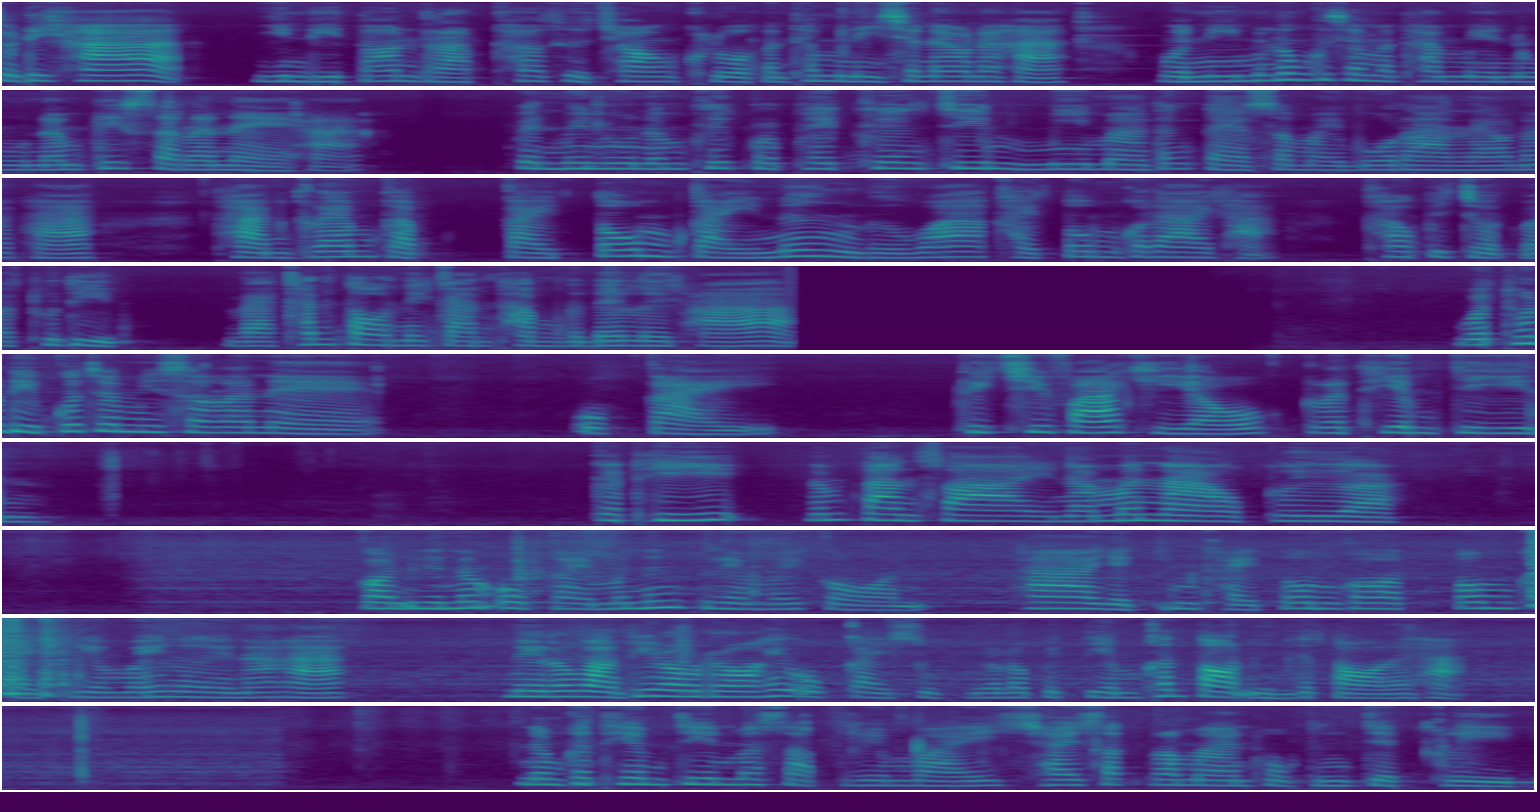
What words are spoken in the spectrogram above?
สวัสดีค่ะ ยินดีต้อนรับเข้าสู่ช่องครัวกันทมณีชาแนลนะคะ วันนี้แม่ลุงก็จะมาทำเมนูน้ำพริกสะระแหน่ค่ะ เป็นเมนูน้ำพริกประเภทเครื่องจิ้มมีมาตั้งแต่สมัยโบราณแล้วนะคะ ทานแกล้มกับไก่ต้มไก่นึ่ง หรือว่าไข่ต้มก็ได้ค่ะ เข้าไปจดวัตถุดิบ และขั้นตอนในการทำกันได้เลยค่ะ วัตถุดิบก็จะมีสะระแหน่อกไก่ พริกชี้ฟ้าเขียว กระเทียมจีน กะทิ น้ำตาลทราย น้ำมะนาว เกลือ ก่อนอื่นนำอกไก่มานึ่งเตรียมไว้ก่อน ถ้าอยากกินไข่ต้มก็ต้มไข่เตรียมไว้เลยนะคะ ในระหว่างที่เรารอให้อกไก่สุกเดี๋ยวเราไปเตรียมขั้นตอนอื่นกันต่อเลยค่ะนำกระเทียมจีนมาสับเตรียมไว้ใช้สักประมาณ 6-7 กลีบ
